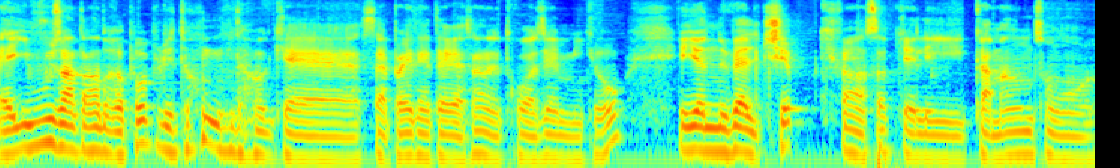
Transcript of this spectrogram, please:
Euh, il vous entendra pas plutôt, donc euh, ça peut être intéressant le troisième micro. Et il y a une nouvelle chip qui fait en sorte que les commandes sont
